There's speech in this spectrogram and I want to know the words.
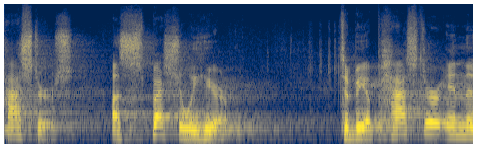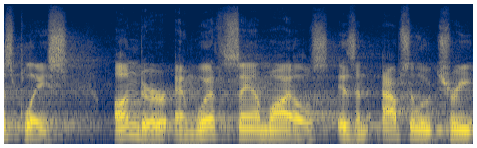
pastors, especially here. To be a pastor in this place under and with Sam Miles is an absolute treat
